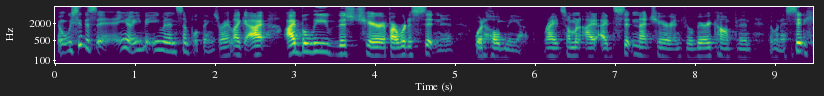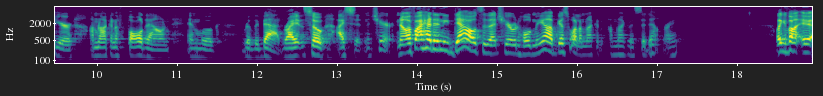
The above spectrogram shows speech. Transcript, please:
And we see this, you know, even, even in simple things, right? Like I, I believe this chair, if I were to sit in it, would hold me up, right? So gonna, I, I'd sit in that chair and feel very confident that when I sit here, I'm not going to fall down and look really bad, right? So I sit in the chair. Now, if I had any doubts that that chair would hold me up, guess what? I'm not gonna, I'm not going to sit down, right? Like if I eh,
